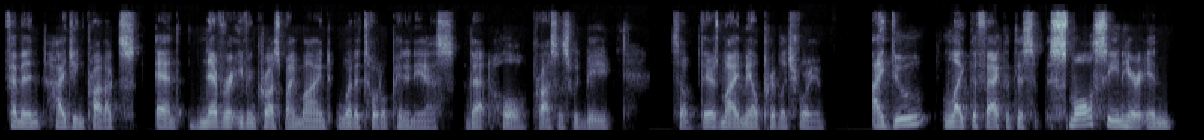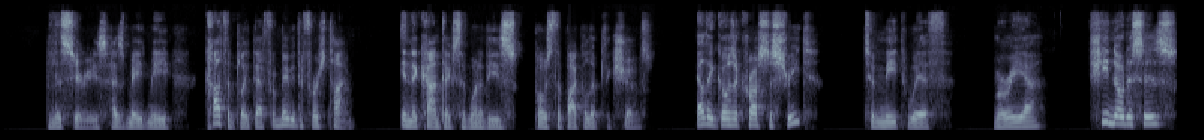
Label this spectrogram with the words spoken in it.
feminine hygiene products and never even crossed my mind what a total pain in the ass that whole process would be. So there's my male privilege for you. I do like the fact that this small scene here in this series has made me contemplate that for maybe the first time in the context of one of these post apocalyptic shows. Ellie goes across the street to meet with Maria. She notices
